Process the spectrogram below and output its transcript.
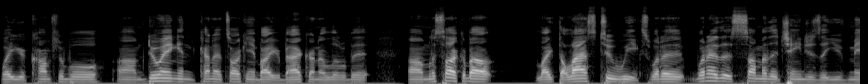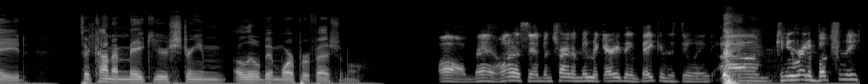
what you're comfortable um doing, and kind of talking about your background a little bit. Um, let's talk about like the last two weeks. What are what are the some of the changes that you've made to kind of make your stream a little bit more professional? Oh man, honestly, I've been trying to mimic everything Bacon is doing. Um, can you write a book for me?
